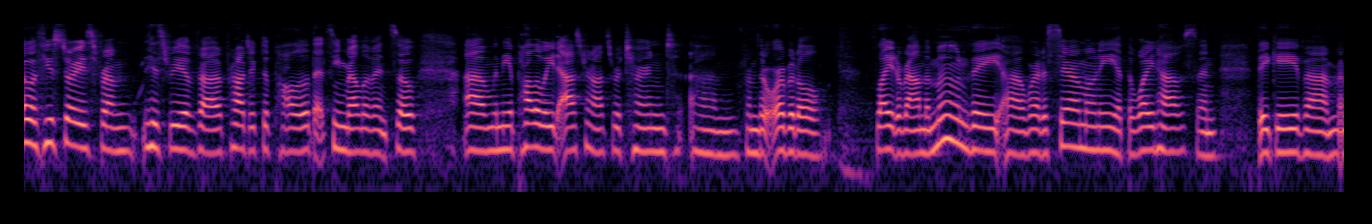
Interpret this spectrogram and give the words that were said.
Oh, a few stories from history of uh, Project Apollo that seem relevant. So, um, when the Apollo 8 astronauts returned um, from their orbital flight around the moon, they uh, were at a ceremony at the White House, and they gave um,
